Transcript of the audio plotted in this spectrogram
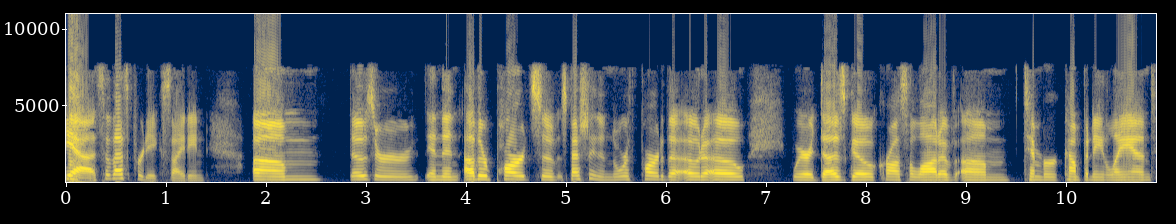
yeah, so that's pretty exciting. Um, those are, and then other parts of, especially the north part of the O where it does go across a lot of um, timber company land.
